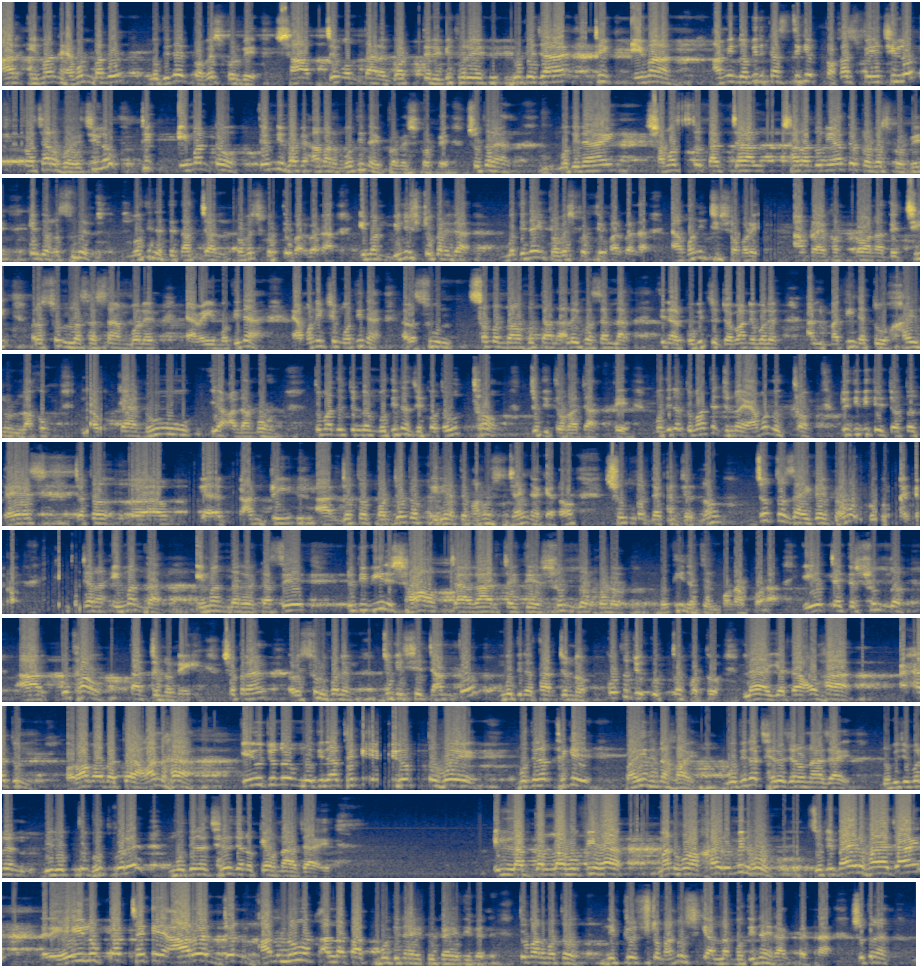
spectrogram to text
আর ইমান এমন ভাবে মদিনায় প্রবেশ করবে, সাপ যেমন তার গর্তের ভিতরে ঢুকে যায়, ঠিক ইমান আমি নবীর কাছ থেকে প্রকাশ পেয়েছিল, প্রচার হয়েছিল, ঠিক ইমানটাও তেমনি ভাবে আমার মদিনায় প্রবেশ করবে। সুতরাং মদিনায় সমস্ত দাজ্জাল সারা দুনিয়াতে প্রবেশ করবে, কিন্তু রসুলের মদিনাতে দাজ্জাল প্রবেশ করতে পারবে না, ইমান বিনিষ্টকারীরা মদিনায় প্রবেশ করতে পারবে না। এমন একটি শহরে আমরা এখন রওনা দিচ্ছি। রসুল্লাহ সাল্লাম বলেন এই মদিনা, এমন একটি মদিনা, রসুল সাল্লাল্লাহু তাআলা আলাইহি ওয়াসাল্লাম, তিনার পবিত্র জবানে বলেন আল মাদিনাতু খায়রুল তোমাদের জন্য মদিনা যে কত উত্তম, যদি তোমরা জানতে। মদিনা তোমাদের জন্য এমন উত্তম, পৃথিবীতে যত দেশ, যত কান্ট্রি আর যত পর্যটক এরিয়াতে মানুষ যায় না কেন, সুন্দর দেখার জন্য, যত জায়গায় ভ্রমণ করুক না কেন কিন্তু যারা ইমানদার, ইমানদারের কাছে পৃথিবীর সব জায়গার চাইতে সুন্দর হলো মদিনাতুল মুনাওয়ারা। এর চাইতে সুন্দর আর কোথাও তার জন্য নেই। সুতরাং রাসূল বলেন, যদি সে জানতো মদিনা তার জন্য কত যে উত্তম হতো। লা ইয়াদাউহা আহাদুন রাগাবাতা আনহা। কেউ যেন মদিনা থেকে বিরক্ত হয়ে মদিনা থেকে বাহির না হয়, মদিনা ছেড়ে যেন না যায়। নবীজি বলেন, বিরক্ত বোধ করে মদিনা ছেড়ে যেন কেউ না যায়।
